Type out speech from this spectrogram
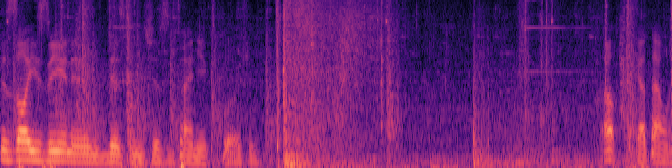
This is all you see in the distance, just a tiny explosion. Oh, got that one.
